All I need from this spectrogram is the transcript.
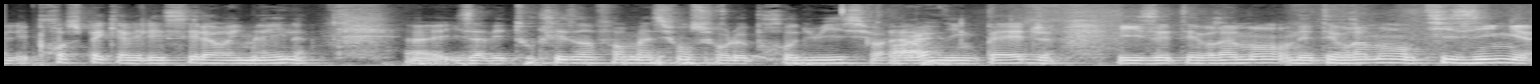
les prospects qui avaient laissé leur email, euh, ils avaient toutes les informations sur le produit, sur la landing page, et ils étaient vraiment, on était vraiment en teasing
